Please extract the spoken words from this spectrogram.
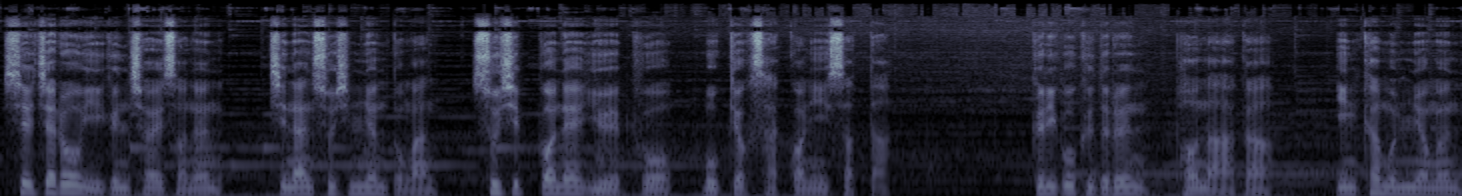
실제로 이 근처에서는 지난 수십 년 동안 수십 건의 UFO 목격 사건이 있었다. 그리고 그들은 더 나아가 잉카 문명은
